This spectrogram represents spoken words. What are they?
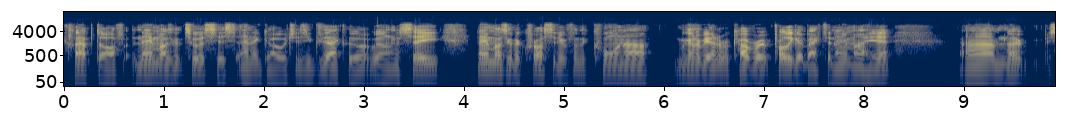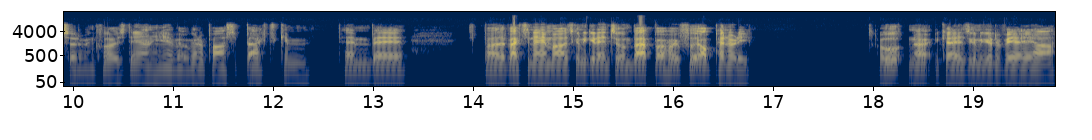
clapped off. Neymar's got two assists and a goal, which is exactly what we want to see. Neymar's going to cross it in from the corner. We're going to be able to recover it. Probably go back to Neymar here. Um, nope, sort of enclosed down here, but we're going to pass it back to Kimpembe. But back to Neymar. It's going to get into Mbappe, hopefully. Oh, penalty. Oh, no. Okay, he's going to go to VAR.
